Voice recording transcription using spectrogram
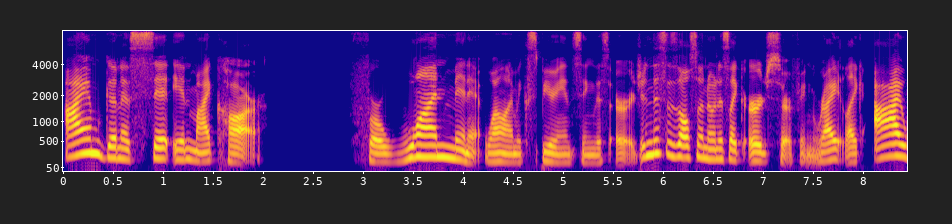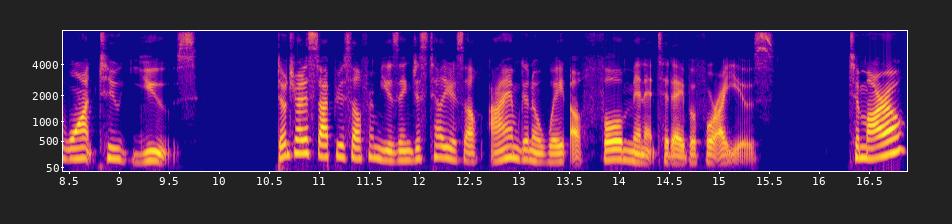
I am going to sit in my car for one minute while I'm experiencing this urge. And this is also known as like urge surfing, right? Like I want to use. Don't try to stop yourself from using. Just tell yourself, I am going to wait a full minute today before I use. Tomorrow,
